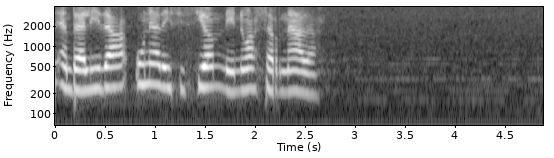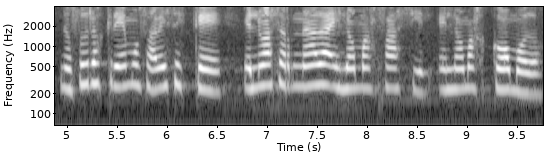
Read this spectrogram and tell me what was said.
en realidad una decisión de no hacer nada. Nosotros creemos a veces que el no hacer nada es lo más fácil, es lo más cómodo,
